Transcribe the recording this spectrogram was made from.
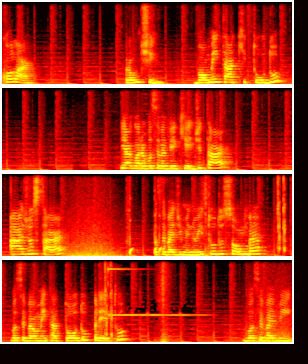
colar. Prontinho. Vou aumentar aqui tudo. E agora você vai vir aqui editar, ajustar. Você vai diminuir tudo sombra. Você vai aumentar todo o preto. Você vai vir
